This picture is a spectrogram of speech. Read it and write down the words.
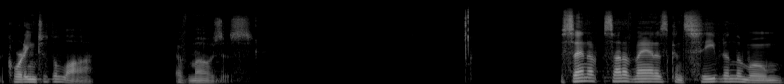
according to the law of Moses. The Son of, Son of Man is conceived in the womb,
